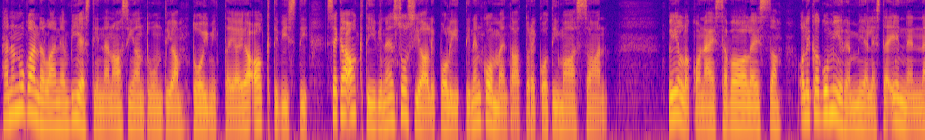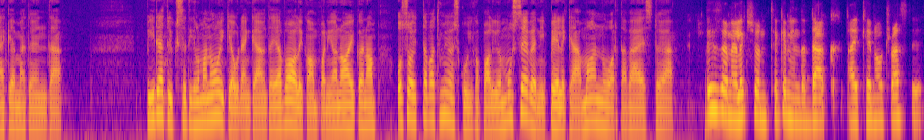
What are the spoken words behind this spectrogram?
Hän on ugandalainen viestinnän asiantuntija, toimittaja ja aktivisti sekä aktiivinen sosiaalipoliittinen kommentaattori kotimaassaan. Pelko näissä vaaleissa oli Kagumiren mielestä ennen näkemätöntä. Pidätykset ilman oikeudenkäyntejä vaalikampanjan aikana osoittavat myös kuinka paljon Museveni pelkää maan nuorta väestöä. This is an election taken in the dark. I cannot trust it.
